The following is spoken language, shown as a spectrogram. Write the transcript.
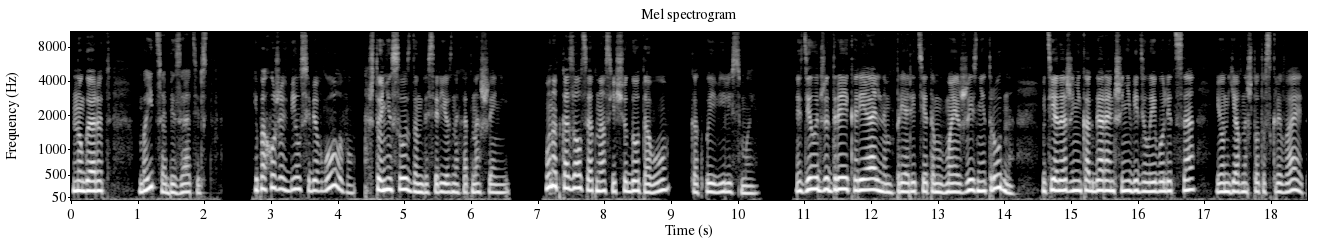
Но Гаррет боится обязательств и, похоже, вбил себе в голову, что не создан для серьезных отношений. Он отказался от нас еще до того, как появились мы. Сделать же Дрейка реальным приоритетом в моей жизни трудно, ведь я даже никогда раньше не видела его лица, и он явно что-то скрывает.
